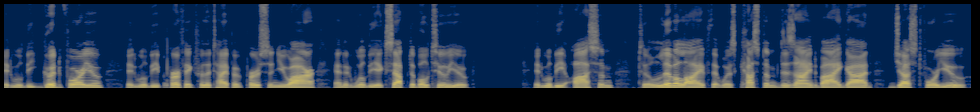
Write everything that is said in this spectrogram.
It will be good for you, it will be perfect for the type of person you are, and it will be acceptable to you. It will be awesome to live a life that was custom designed by God just for you.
